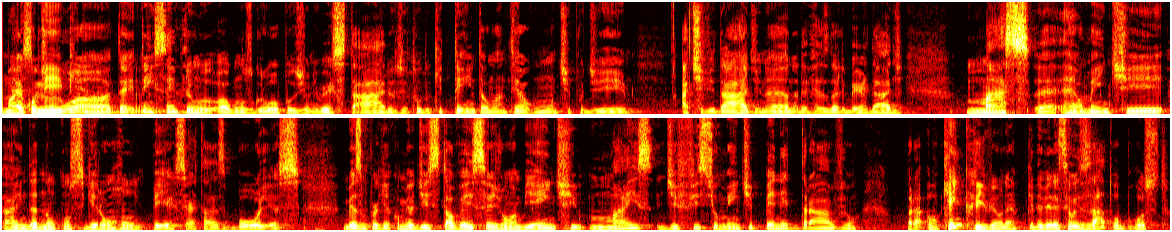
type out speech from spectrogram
Mas é, continua, que... tem, tem, sempre um, alguns grupos de universitários e tudo que tentam manter algum tipo de atividade né, na defesa da liberdade, mas é, realmente ainda não conseguiram romper certas bolhas, mesmo porque, como eu disse, talvez seja um ambiente mais dificilmente penetrável. Pra, o que é incrível, né? Porque deveria ser o exato oposto.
